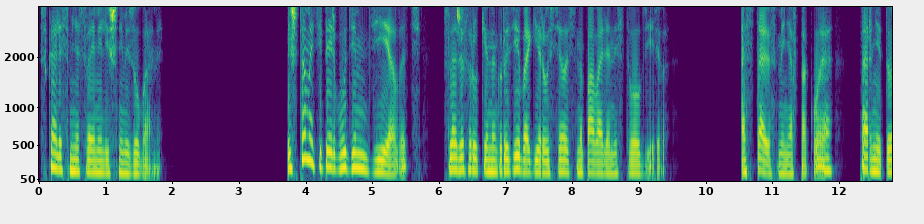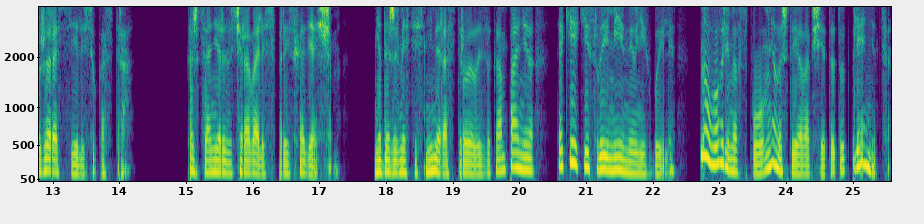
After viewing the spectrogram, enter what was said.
скались мне своими лишними зубами. «И что мы теперь будем делать?» Сложив руки на груди, Багира уселась на поваленный ствол дерева. Оставив меня в покое, парни тоже расселись у костра. Кажется, они разочаровались в происходящем. Я даже вместе с ними расстроилась за компанию — такие кислые мины у них были, но ну, вовремя вспомнила, что я вообще-то тут пленница.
